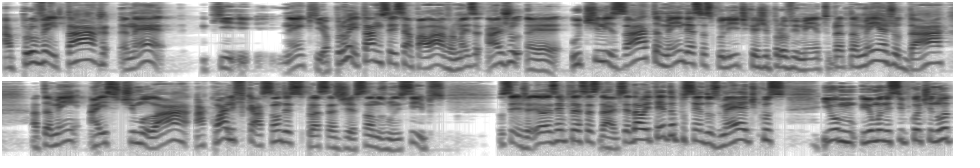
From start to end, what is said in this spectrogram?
aproveitar, né, que, né, que aproveitar, não sei se é a palavra, mas é, utilizar também dessas políticas de provimento para também ajudar a também a estimular a qualificação desses processos de gestão nos municípios. Ou seja, é o exemplo dessa cidade. Você dá 80% dos médicos e o, e o município continua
